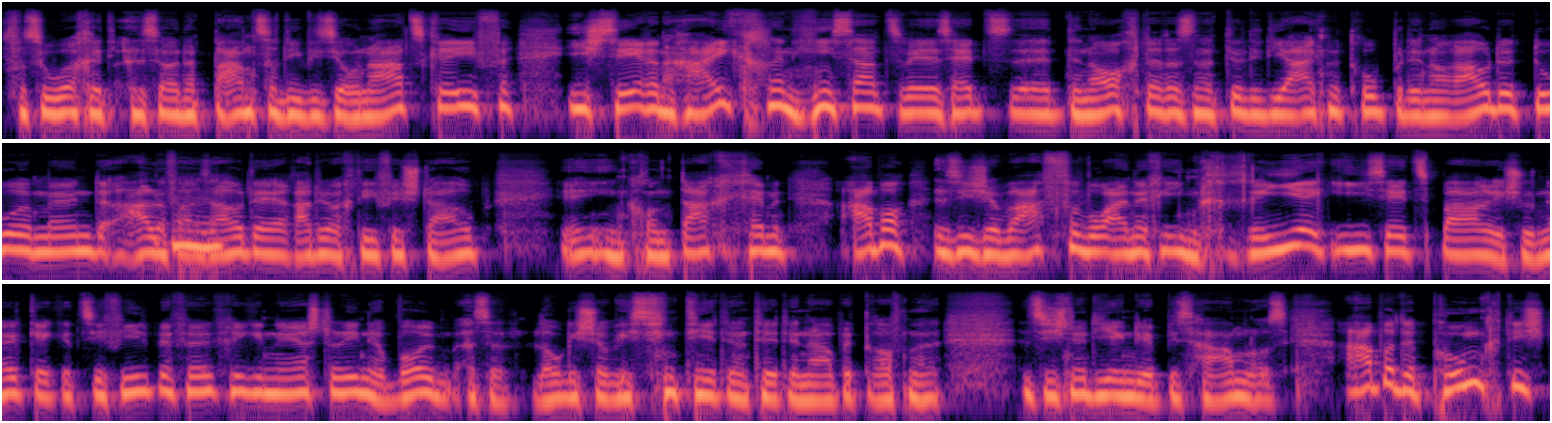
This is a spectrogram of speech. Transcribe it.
versuchen, so eine Panzerdivision anzugreifen. Ist sehr ein heikler Einsatz, weil es hat äh, den Nachteil, dass natürlich die eigenen Truppen dann auch dort durch müssen, allenfalls mhm. auch der radioaktive Staub in Kontakt kommen. Aber es ist eine Waffe, die eigentlich im Krieg einsetzbar ist und nicht gegen die Zivilbevölkerung in erster Linie. Obwohl, also logischerweise sind die natürlich dann auch betroffen. Es ist nicht irgendwie etwas harmlos. Aber der Punkt ist,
